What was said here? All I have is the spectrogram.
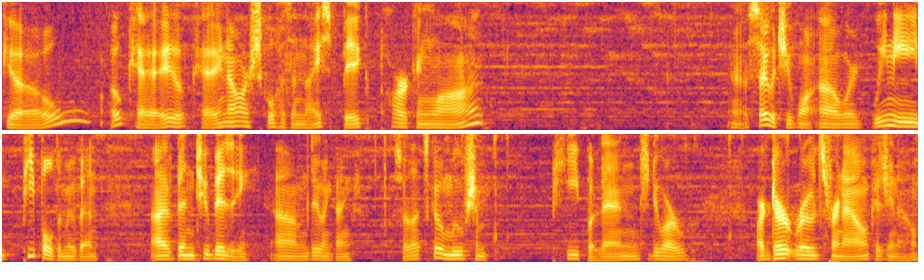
go. Okay, okay. Now our school has a nice big parking lot. Uh, say what you want. Uh, we need people to move in. I've been too busy um, doing things. So let's go move some people in. Let's do our, our dirt roads for now, because, you know,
